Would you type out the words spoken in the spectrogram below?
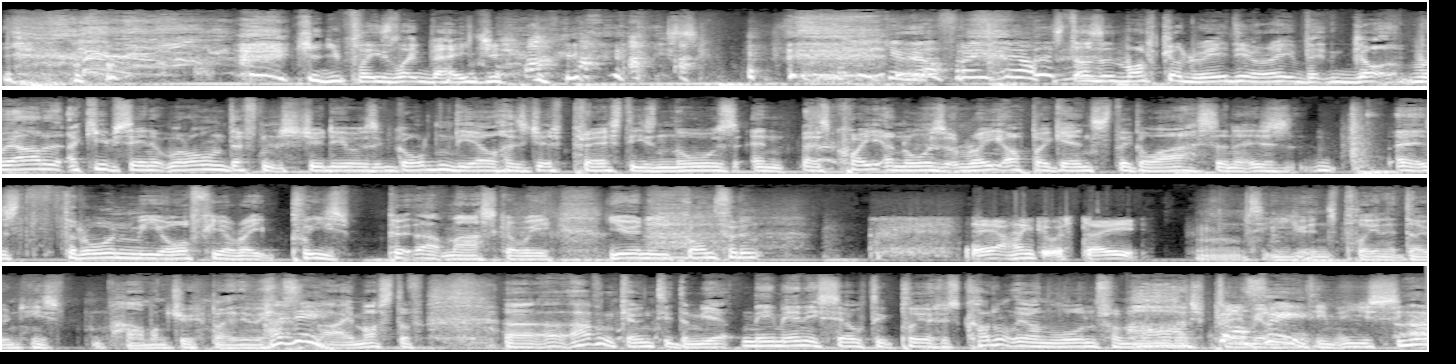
no! Can you please look behind you? Give me off right there. this doesn't work on radio, right? But go, we are. I keep saying it. We're all in different studios. Gordon Dalziel has just pressed his nose, and it's quite a nose, right up against the glass, and it is it is thrown me off here. Right, please put that mask away. Ewan, are you confident? Yeah, I think it was tight. Mm, see, Ewan's playing it down. He's hammered you, by the way. Has he? I must have. Uh, I haven't counted them yet. Name any Celtic player who's currently on loan from an English Premier League team. Are you serious?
